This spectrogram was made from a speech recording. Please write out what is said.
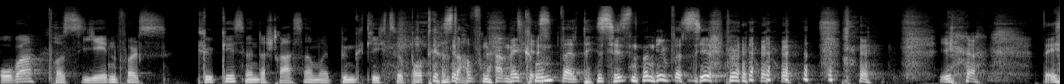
Aber. Was jedenfalls Glück ist, wenn der Straße einmal pünktlich zur Podcastaufnahme kommt, weil das ist noch nie passiert. ja, das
